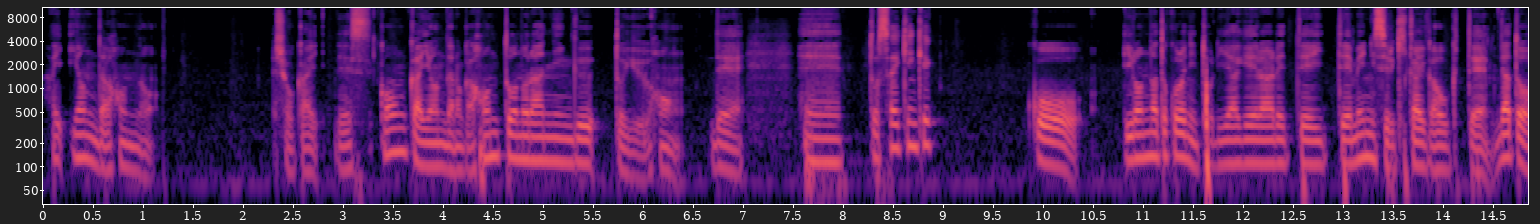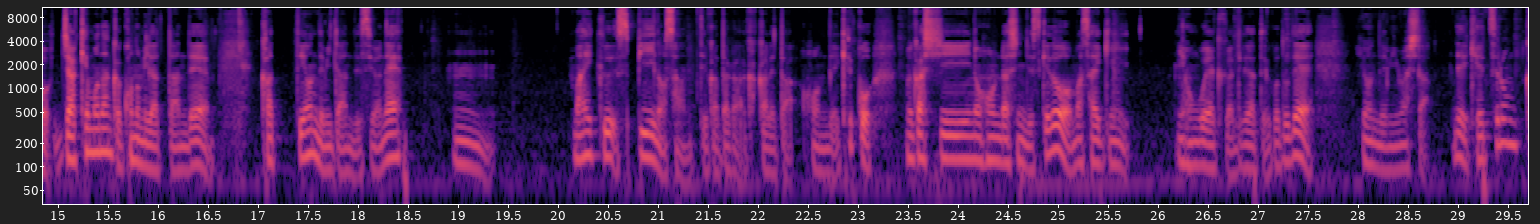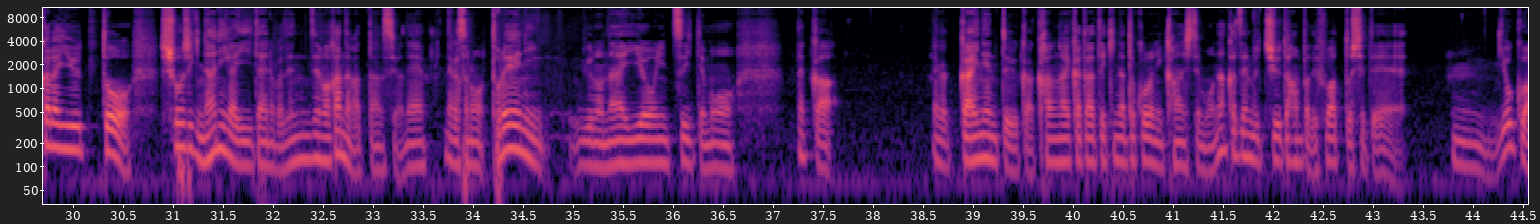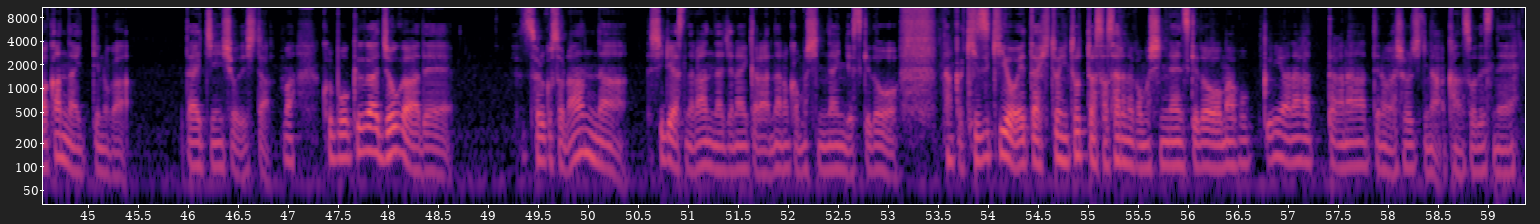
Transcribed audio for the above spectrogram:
はい、読んだ本の紹介です。今回読んだのが本当のランニングという本で、えーっと、最近結構いろんなところに取り上げられていて目にする機会が多くて、であと、ジャケもなんか好みだったんで、買って読んでみたんですよね。うん。マイク・スピーノさんっていう方が書かれた本で、結構昔の本らしいんですけど、まあ、最近日本語訳が出たということで読んでみました。で結論から言うと正直何が言いたいのか全然分かんなかったんですよね。なんかそのトレーニングの内容についてもなんかなんか概念というか考え方的なところに関してもなんか全部中途半端でふわっとしてて、うん、よく分かんないっていうのが第一印象でした。まあこれ僕がジョガーでそれこそランナーシリアスなランナーじゃないからなのかもしれないんですけどなんか気づきを得た人にとっては刺さるのかもしれないんですけど、まあ、僕にはなかったかなっていうのが正直な感想ですね。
